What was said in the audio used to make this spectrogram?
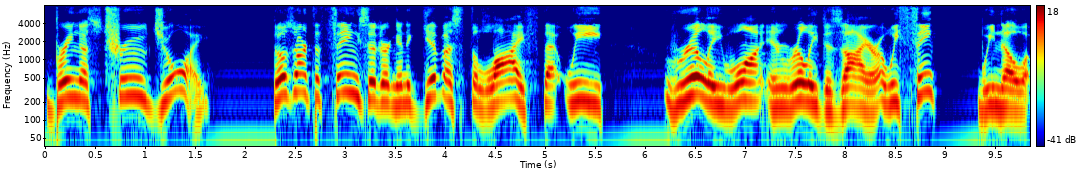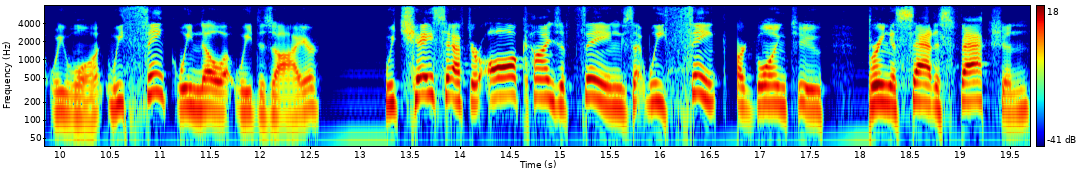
bring us true joy. Those aren't the things that are going to give us the life that we really want and really desire. We think we know what we want. We think we know what we desire. We chase after all kinds of things that we think are going to bring us satisfaction.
